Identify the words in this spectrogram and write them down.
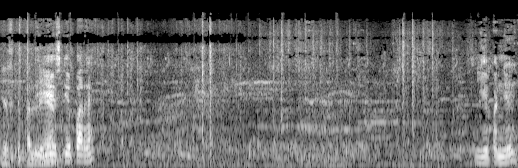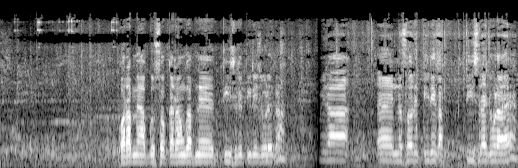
जिसके पल्ले ये इसके पर है। ये पंजे। और अब मैं आपको शौक कराऊँगा अपने तीसरे तीरे जोड़े का। मेरा नसौरी तीरे का तीसरा जोड़ा है।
